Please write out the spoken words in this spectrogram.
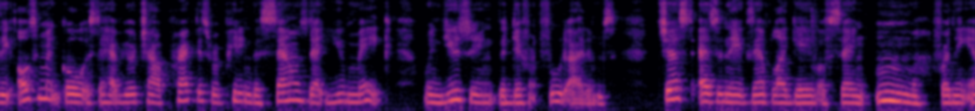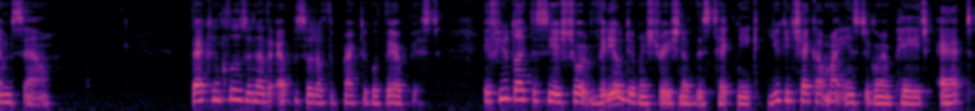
the ultimate goal is to have your child practice repeating the sounds that you make when using the different food items, just as in the example I gave of saying mmm for the M sound. That concludes another episode of The Practical Therapist. If you'd like to see a short video demonstration of this technique, you can check out my Instagram page at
